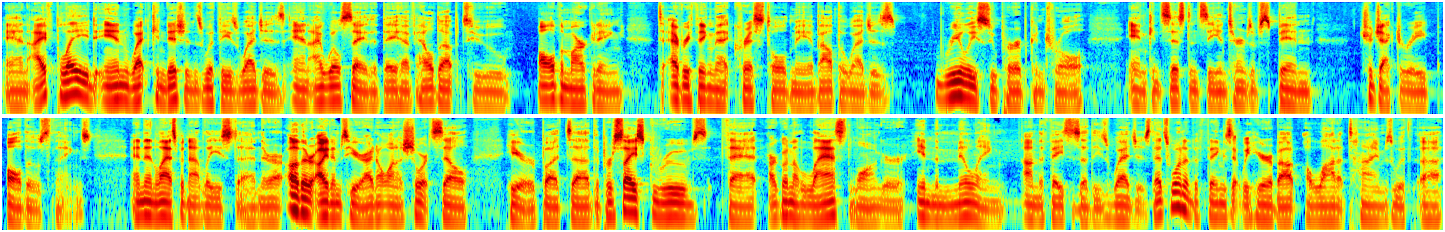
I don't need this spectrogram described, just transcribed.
And I've played in wet conditions with these wedges, and I will say that they have held up to all the marketing, to everything that Chris told me about the wedges. Really superb control and consistency in terms of spin, trajectory, all those things. And then last but not least, uh, and there are other items here, I don't want to short sell here, but uh, the precise grooves that are going to last longer in the milling on the faces of these wedges. That's one of the things that we hear about a lot of times with uh,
